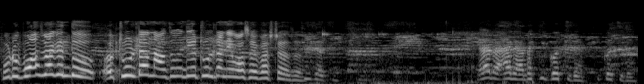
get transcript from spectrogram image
পুরো বসবা কিন্তু। ওই টুলটা নাও তুমি দিয়ে টুলটা নিয়ে বসো ওই পাশটা বসো। ঠিক আছে। আরে আরে আরে কি করছিস কি করছিস দেখ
